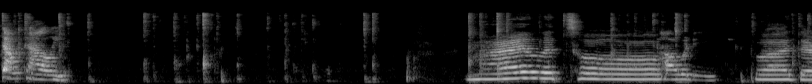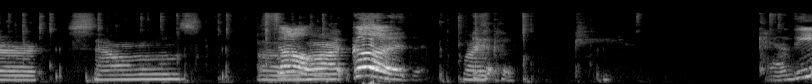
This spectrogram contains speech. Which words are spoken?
Don't tell me. My little Comedy. brother sounds a So lot good. like Candy?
